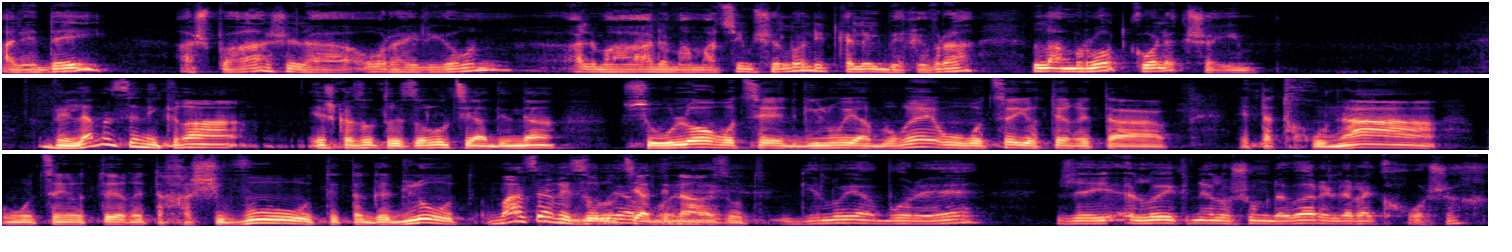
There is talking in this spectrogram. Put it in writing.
על ידי השפעה של האור העליון על, על המאמצים שלו להתקלל בחברה למרות כל הקשיים. ולמה זה נקרא, יש כזאת רזולוציה עדינה, שהוא לא רוצה את גילוי הבורא, הוא רוצה יותר את, ה, את התכונה, הוא רוצה יותר את החשיבות, את הגדלות. מה זה הרזולוציה העדינה הזאת? גילוי הבורא, זה לא יקנה לו שום דבר, אלא רק חושך.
